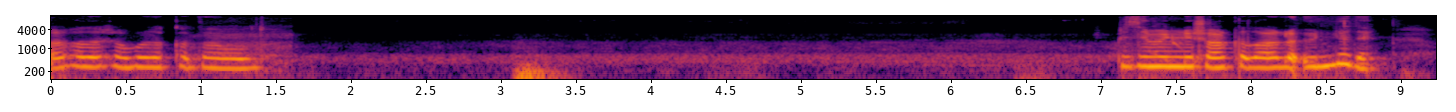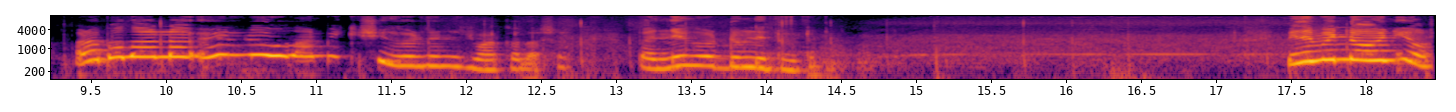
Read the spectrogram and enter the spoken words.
Arkadaşlar burada kaza oldu. Bizim ünlü şarkılarla ünlü de arabalarla ünlü olan bir kişi gördünüz mü arkadaşlar? Ben ne gördüm ne duydum. Benim ünlü oynuyor.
